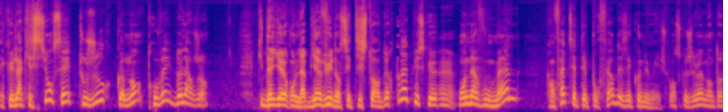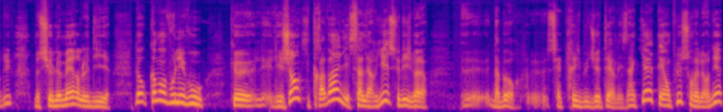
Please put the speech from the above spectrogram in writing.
et que la question c'est toujours comment trouver de l'argent. D'ailleurs, on l'a bien vu dans cette histoire de retraite, puisque mmh. on avoue même qu'en fait c'était pour faire des économies. Je pense que j'ai même entendu M. le maire le dire. Donc comment voulez-vous que les gens qui travaillent, les salariés, se disent, ben euh, d'abord, euh, cette crise budgétaire les inquiète, et en plus, on va leur dire,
